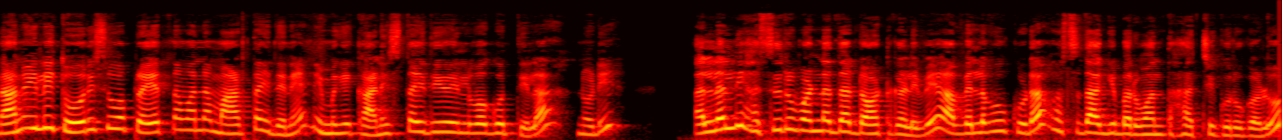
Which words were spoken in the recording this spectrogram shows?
ನಾನು ಇಲ್ಲಿ ತೋರಿಸುವ ಪ್ರಯತ್ನವನ್ನು ಮಾಡ್ತಾ ಇದ್ದೇನೆ. ನಿಮಗೆ ಕಾಣಿಸ್ತಾ ಇದೆಯೋ ಇಲ್ವೋ ಗೊತ್ತಿಲ್ಲ. ನೋಡಿ, ಅಲ್ಲಲ್ಲಿ ಹಸಿರು ಬಣ್ಣದ ಡಾಟ್ಗಳಿವೆ. ಅವೆಲ್ಲವೂ ಕೂಡ ಹೊಸದಾಗಿ ಬರುವಂತಹ ಚಿಗುರುಗಳು.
